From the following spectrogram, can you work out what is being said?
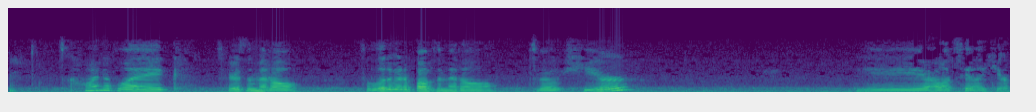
It's kind of like, so here's the middle, it's a little bit above the middle, it's about here, yeah, let's say like here.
